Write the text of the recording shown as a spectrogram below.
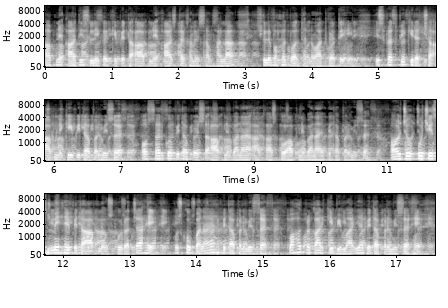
आपने आदि से लेकर के पिता, आपने आज तक हमें संभाला। इसके लिए बहुत बहुत धन्यवाद करते हैं। इस पृथ्वी की रक्षा आपने की पिता परमेश्वर, और सर को पिता परमेश्वर आपने बनाया, आकाश को आपने बनाया पिता परमेश्वर। और जो कुछ इसमें है पिता, आपने उसको रचा है, उसको बनाया है पिता परमेश्वर। बहुत प्रकार की बीमारियाँ पिता परमेश्वर हैं,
